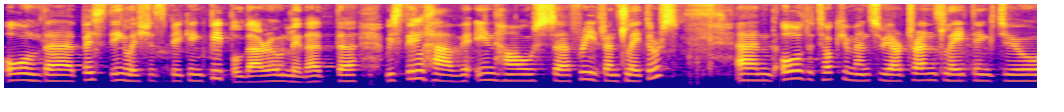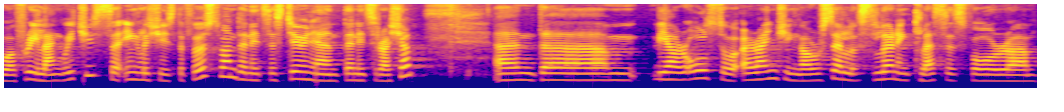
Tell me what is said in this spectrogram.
all the best English-speaking people there, only that uh, we still have in-house uh, free translators. And all the documents we are translating to uh, three languages. English is the first one, then it's Estonia, and then it's Russia. And um, we are also arranging ourselves learning classes for, um,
